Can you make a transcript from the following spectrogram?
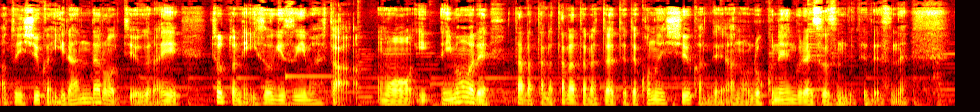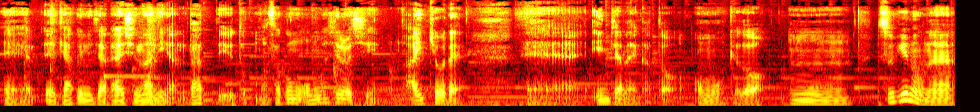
あと1週間いらんだろうっていうぐらい、ちょっとね、急ぎすぎました。もう、今までタラタラタラタラとやってて、この1週間であの6年ぐらい進んでてですね、えー、逆にじゃあ来週何やんだっていうとこ、まあ、そこも面白いし、愛嬌で、えー、いいんじゃないかと思うけど、うん、次のね、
